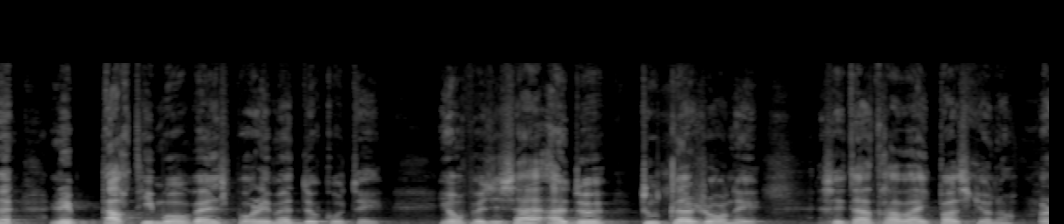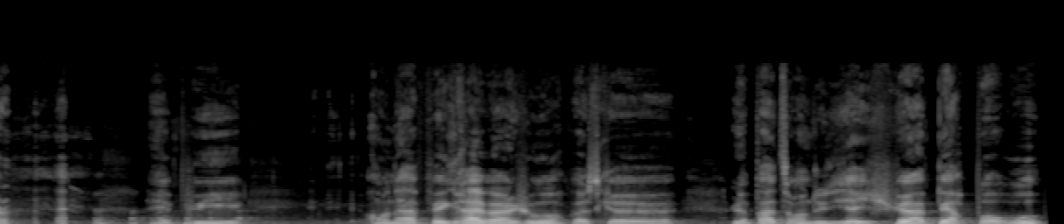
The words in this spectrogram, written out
les parties mauvaises pour les mettre de côté. Et on faisait ça à deux toute la journée. C'est un travail passionnant. et puis, on a fait grève un jour parce que le patron nous disait, je suis un père pour vous,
